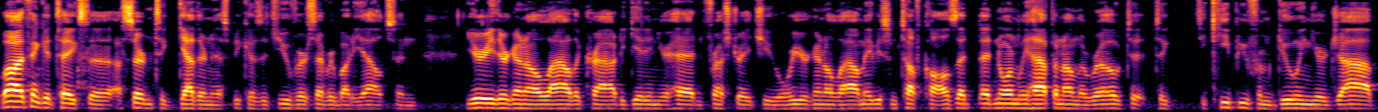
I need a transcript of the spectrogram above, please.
Well, I think it takes a, a certain togetherness because it's you versus everybody else. And you're either going to allow the crowd to get in your head and frustrate you, or you're going to allow maybe some tough calls that, that normally happen on the road to, to to keep you from doing your job.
